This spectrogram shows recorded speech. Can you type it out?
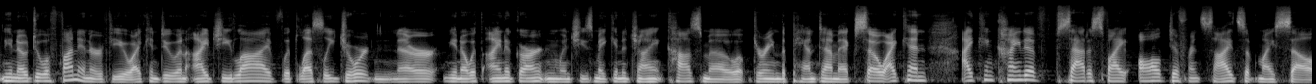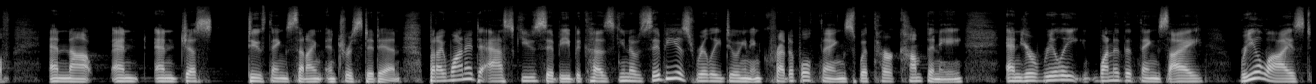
you know, do a fun interview. I can do an IG live with Leslie Jordan or, you know, with Ina Garten when she's making a giant Cosmo during the pandemic. So I can I can kind of satisfy all different sides of myself and not and and just do things that I'm interested in. But I wanted to ask you, Zibby, because, you know, Zibby is really doing incredible things with her company. And you're really one of the things I realized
